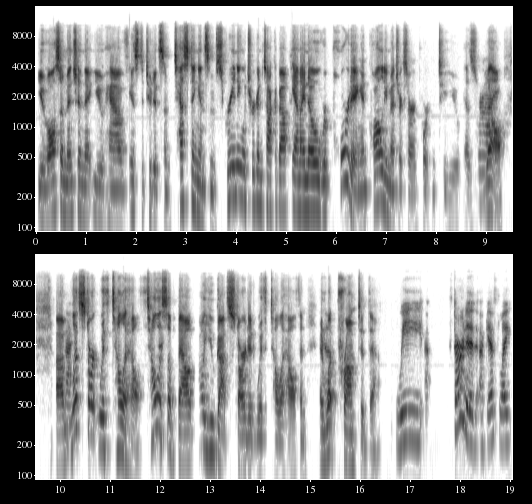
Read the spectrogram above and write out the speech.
You've also mentioned that you have instituted some testing and some screening, which we're going to talk about. And I know reporting and quality metrics are important to you as right. well. Um. Let's start with telehealth. Tell us about how you got started with telehealth and, and yeah. what prompted that. We started, I guess, late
